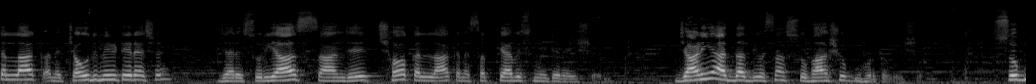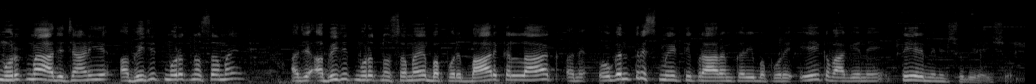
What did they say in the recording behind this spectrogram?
કલાક અને ચૌદ મિનિટે રહેશે. જ્યારે સૂર્યાસ્ત સાંજે છ કલાક અને સત્યાવીસ મિનિટે રહેશે. જાણીએ આજના દિવસના શુભાશુભ મુહૂર્તો વિશે. શુભ મુહૂર્તમાં આજે જાણીએ અભિજીત મુહૂર્તનો સમય. આજે અભિજીત મુહૂર્તનો સમય બપોરે બાર કલાક અને ઓગણત્રીસ મિનિટથી પ્રારંભ કરી બપોરે એક વાગ્યે તેર મિનિટ સુધી રહેશે.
